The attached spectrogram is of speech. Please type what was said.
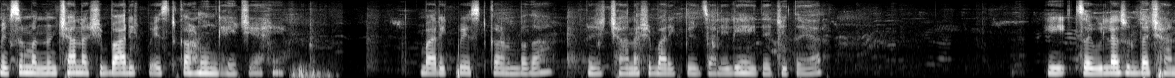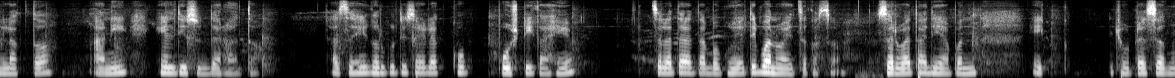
मिक्सरमधून छान अशी बारीक पेस्ट काढून घ्यायची आहे. बारीक पेस्ट काढून बघा म्हणजे छान अशी बारीक पेस्ट झालेली आहे त्याची तयार. ही चवीलासुद्धा छान लागतं आणि हेल्दीसुद्धा राहतं. असं हे घरगुती साईडला खूप पौष्टिक आहे. चला तर आता बघूया ते बनवायचं कसं. सर्वात आधी आपण एक छोटंसं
